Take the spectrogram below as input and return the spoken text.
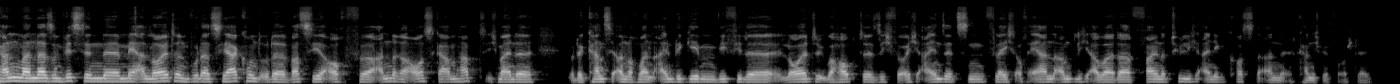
Kann man da so ein bisschen äh, mehr erläutern, wo das herkommt oder was ihr auch für andere Ausgaben habt? Ich meine, oder kannst du auch noch mal einen Einblick geben, wie viele Leute überhaupt äh, sich für euch einsetzen, vielleicht auch ehrenamtlich, aber da fallen natürlich einige Kosten an, kann ich mir vorstellen.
